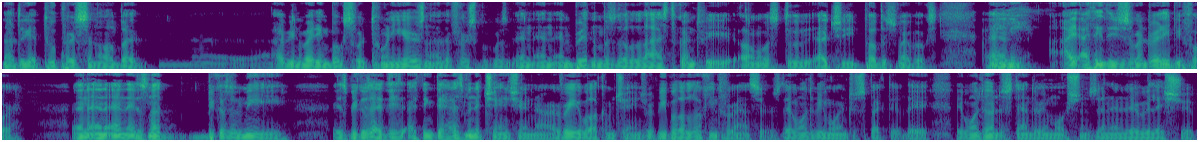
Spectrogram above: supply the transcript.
not to get too personal, but I've been writing books for 20 years now. The first book was, and, and, and Britain was the last country almost to actually publish my books. Really? And I, I think they just weren't ready before. And, and, and it's not because of me, it's because I, I think there has been a change here now, a very welcome change, where people are looking for answers. They want to be more introspective. They, they want to understand their emotions and, and their relationship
